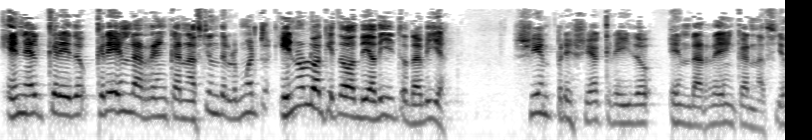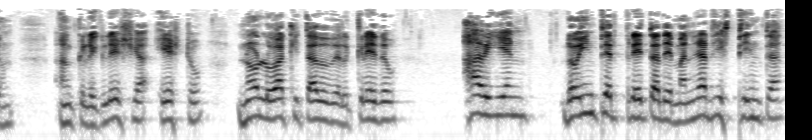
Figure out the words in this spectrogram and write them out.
en el credo cree en la reencarnación de los muertos y no lo ha quitado de ahí todavía. Siempre se ha creído en la reencarnación, aunque la Iglesia esto no lo ha quitado del credo, alguien lo interpreta de manera distinta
